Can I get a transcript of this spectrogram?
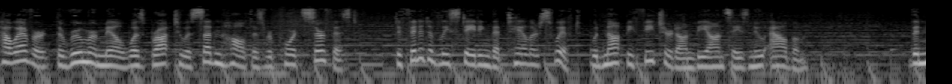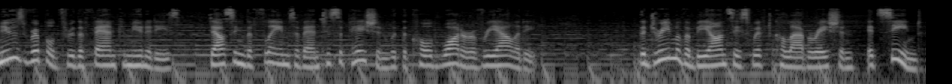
However, the rumor mill was brought to a sudden halt as reports surfaced, definitively stating that Taylor Swift would not be featured on Beyoncé's new album. The news rippled through the fan communities, dousing the flames of anticipation with the cold water of reality. The dream of a Beyoncé-Swift collaboration, it seemed,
